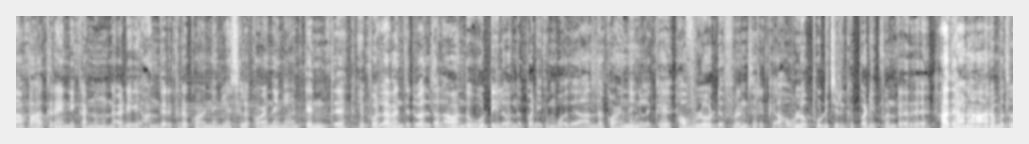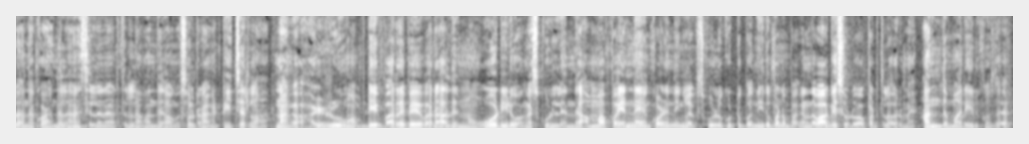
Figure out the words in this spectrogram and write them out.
நான் பார்க்குறேன் இன்னைக்கு கண்ணு முன்னாடி. அங்கே இருக்கிற குழந்தைங்களே சில குழந்தைங்களாம் டென்த்து இப்போ லெவன்த்து டுவெல்த்தெல்லாம் வந்து ஊட்டியில் வந்து படிக்கும்போது அந்த குழந்தைங்களுக்கு அவ்வளோ டிஃப்ரென்ஸ் இருக்குது அவ்வளோ பிடிச்சிருக்கு படிப்புன்றது. அது ஆனால் ஆரம்பத்தில் அந்த குழந்தைலாம் சில நேரத்துலலாம் வந்து அவங்க சொல்கிறாங்க டீச்சர்லாம் நாங்கள் அழுவோம். அப்படியே வரவே வராது இன்னும் ஓடிடுவாங்க ஸ்கூல்லேருந்து வந்து அம்மா அப்பா என்ன என் குழந்தைங்களை ஸ்கூலுக்கு கூட்டு போய் இது பண்ண பார்க்க அந்த வாகை சுடுவா படத்தில் வருமே. அந்த மாதிரி இருக்கும் சார்.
